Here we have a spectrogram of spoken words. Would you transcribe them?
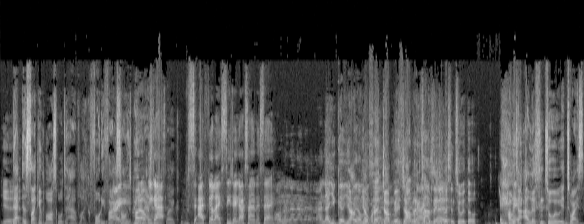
Yeah. that it's like impossible to have like forty five Right. songs. Being Hold on, we got. like. I feel like CJ got something to say. Oh no no no no no! No, you good? You Y'all- good? I'm y'all wanna jump in, jump How many times did you listen to it though? How many times I listened to it twice.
